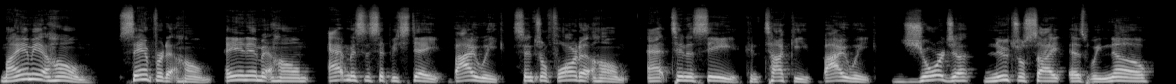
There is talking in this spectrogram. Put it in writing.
Miami at home, Samford at home, A&M at home, at Mississippi State, bye week, Central Florida at home, at Tennessee, Kentucky, bye week, Georgia, neutral site, as we know,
